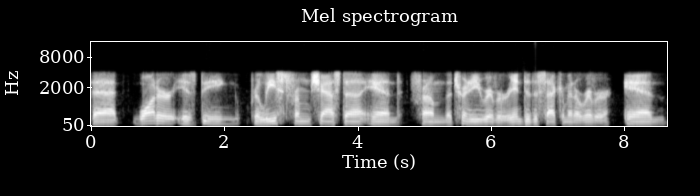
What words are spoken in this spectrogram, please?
that water is being released from Shasta and from the Trinity River into the Sacramento River, and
